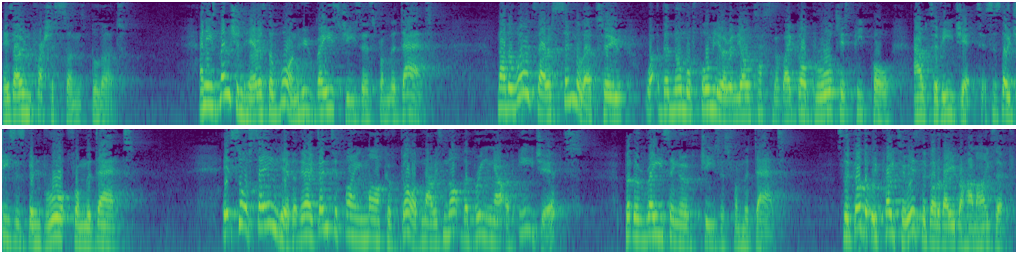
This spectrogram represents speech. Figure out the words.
his own precious son's blood. And he's mentioned here as the one who raised Jesus from the dead. Now the words there are similar to the normal formula in the Old Testament where God brought his people out of Egypt. It's as though Jesus has been brought from the dead. It's sort of saying here that the identifying mark of God now is not the bringing out of Egypt, but the raising of Jesus from the dead. So the God that we pray to is the God of Abraham, Isaac,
